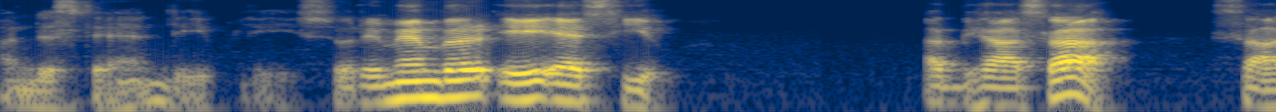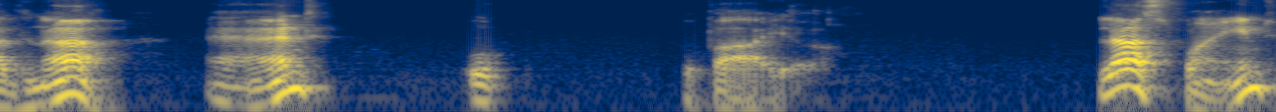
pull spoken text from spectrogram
understand deeply. So remember ASU Abhyasa, Sadhana, and Upaya. Last point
